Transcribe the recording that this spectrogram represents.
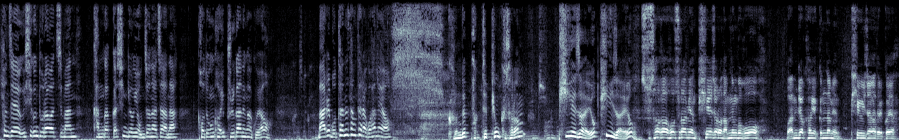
현재 의식은 돌아왔지만 감각과 신경이 온전하지 않아 거동은 거의 불가능하고요. 말을 못하는 상태라고 하네요. 그런데 박태평 그 사람 피해자예요? 피의자예요? 수사가 허술하면 피해자로 남는 거고 완벽하게 끝나면 피의자가 될 거야.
